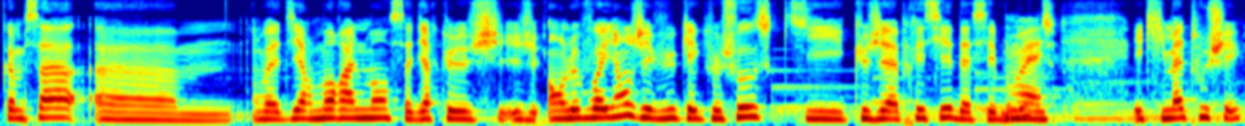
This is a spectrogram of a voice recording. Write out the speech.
comme ça, euh, on va dire moralement, c'est-à-dire que je- je- en le voyant, j'ai vu quelque chose qui que j'ai apprécié d'assez brut Ouais. et qui m'a touché.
